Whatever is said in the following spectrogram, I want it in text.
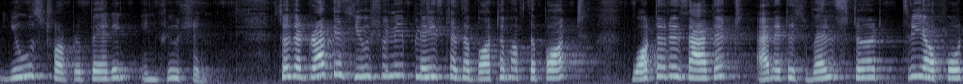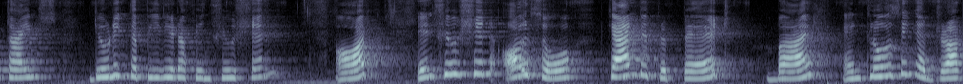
used for preparing infusion. So, the drug is usually placed at the bottom of the pot Water is added and it is well stirred 3 or 4 times during the period of infusion or infusion also can be prepared by enclosing a drug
